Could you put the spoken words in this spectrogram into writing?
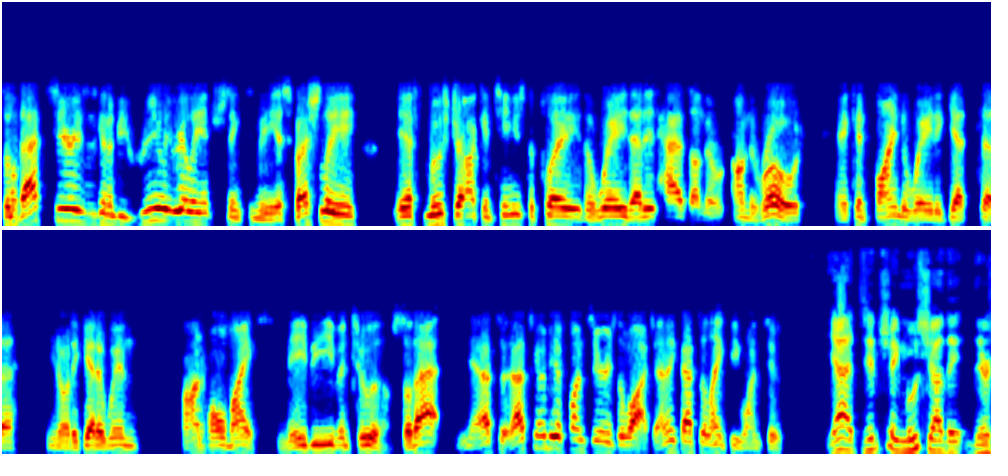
So that series is going to be really, really interesting to me, especially if Moose Jaw continues to play the way that it has on the on the road and can find a way to get uh, you know to get a win on home ice, maybe even two of them. So that yeah, that's that's going to be a fun series to watch. I think that's a lengthy one too. Yeah, it's interesting. Moose Jaw, they they're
